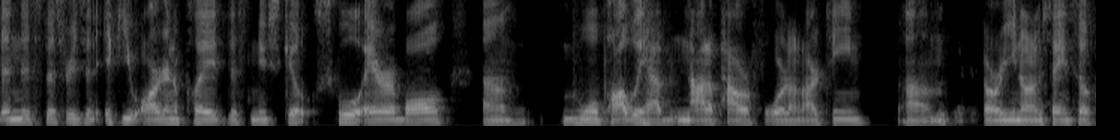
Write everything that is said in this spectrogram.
and this this reason, if you are going to play this new skill school era ball, um, we'll probably have not a power forward on our team um or you know what i'm saying? So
